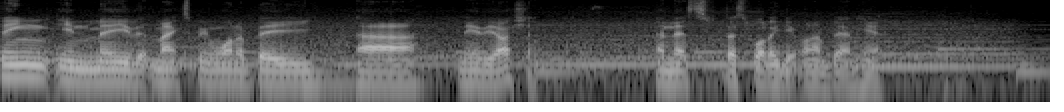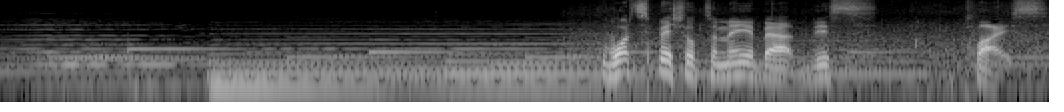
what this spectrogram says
thing in me that makes me want to be uh, near the ocean. And that's, that's what I get when I'm down here. What's special to me about this place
